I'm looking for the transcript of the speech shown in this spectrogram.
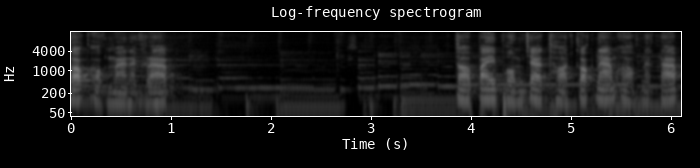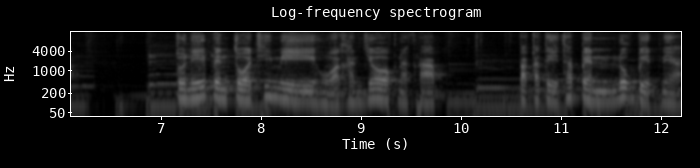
ก๊อกออกมานะครับ ต่อไปผมจะถอดก๊อกน้ำออกนะครับ ตัวนี้เป็นตัวที่มีหัวคันโยกนะครับ ปกติถ้าเป็นลูกบิดเนี่ย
